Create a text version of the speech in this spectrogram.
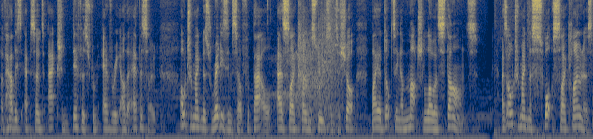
of how this episode's action differs from every other episode. Ultra Magnus readies himself for battle as Cyclonus swoops into shot by adopting a much lower stance. As Ultra Magnus swats Cyclonus,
